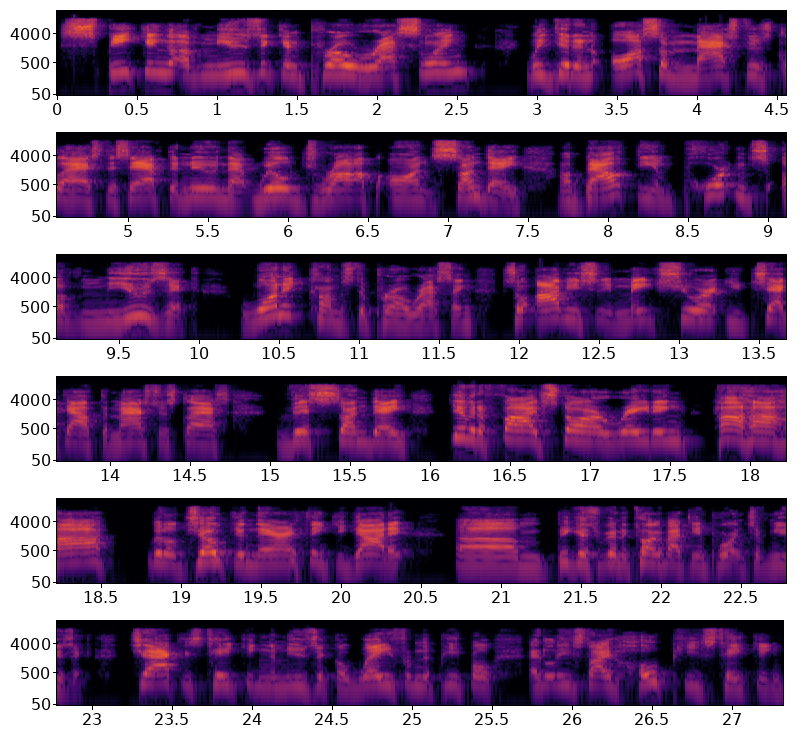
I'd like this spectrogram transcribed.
Speaking of music and pro wrestling, we did an awesome master's class this afternoon that will drop on Sunday about the importance of music when it comes to pro wrestling. So obviously, make sure you check out the master's class this Sunday. Give it a five star rating. Ha ha ha. Little joke in there. I think you got it um, because we're going to talk about the importance of music. Jack is taking the music away from the people. At least I hope he's taking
